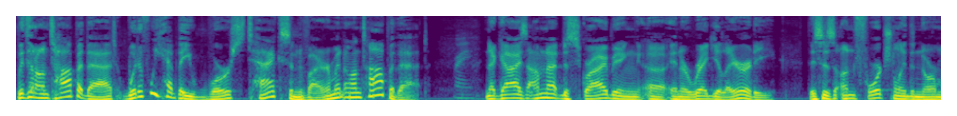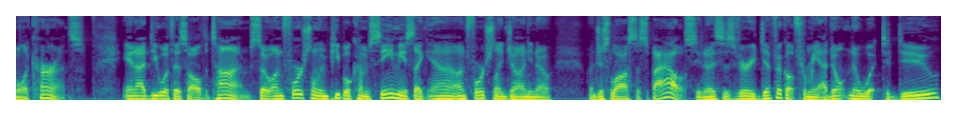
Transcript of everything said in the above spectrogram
but then on top of that, what if we have a worse tax environment on top of that? Right. Now, guys, I'm not describing uh, an irregularity This is unfortunately the normal occurrence. And I deal with this all the time. So unfortunately, when people come see me, it's like, uh, unfortunately, Jon, you know, I just lost a spouse. You know, this is very difficult for me. I don't know what to do.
